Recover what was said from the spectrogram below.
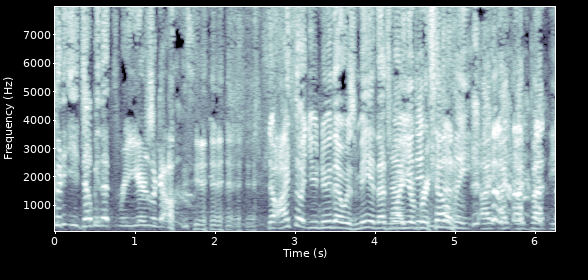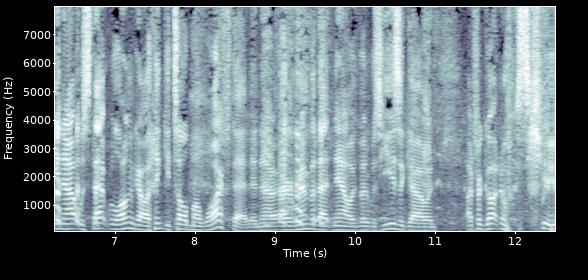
Couldn't you tell me that three years ago? no, I thought you knew that was me, and that's no, why you you're did bringing tell that me. I, I, I, but you know, it was that long ago. I think you told my wife that, and I, I remember that now. But it was years ago, and I'd forgotten it was you.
